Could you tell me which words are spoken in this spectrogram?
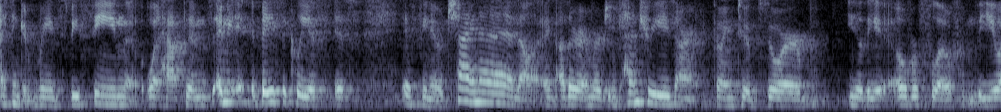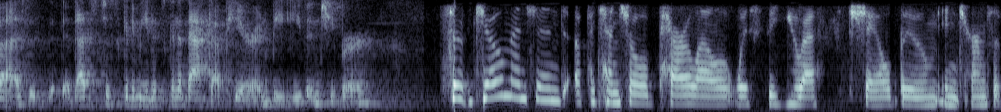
I think it remains to be seen what happens. I mean, basically, if if if you know China and, uh, and other emerging countries aren't going to absorb you know the overflow from the U.S., that's just going to mean it's going to back up here and be even cheaper. So Joe mentioned a potential parallel with the U.S. shale boom in terms of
